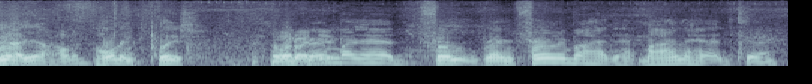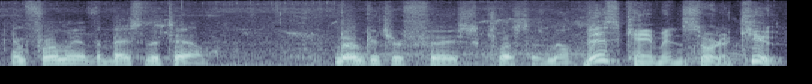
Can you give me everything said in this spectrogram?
Yeah, yeah. Hold him. Hold him, please. What do I grab do? him by the head, firm, grab him firmly behind the, behind the head, Okay. and firmly at the base of the tail. Don't get your face close to his mouth. This caiman's sort of cute,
